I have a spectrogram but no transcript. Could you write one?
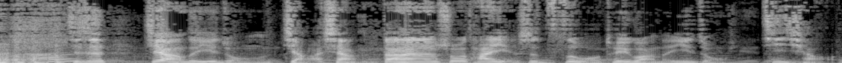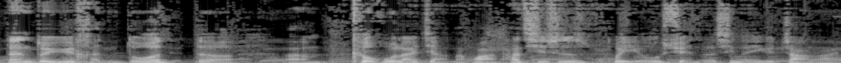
其实这样的一种假象，当然说它也是自我推广的一种技巧，但对于很多的嗯客户来讲的话，他其实会有选择性的一个障碍。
